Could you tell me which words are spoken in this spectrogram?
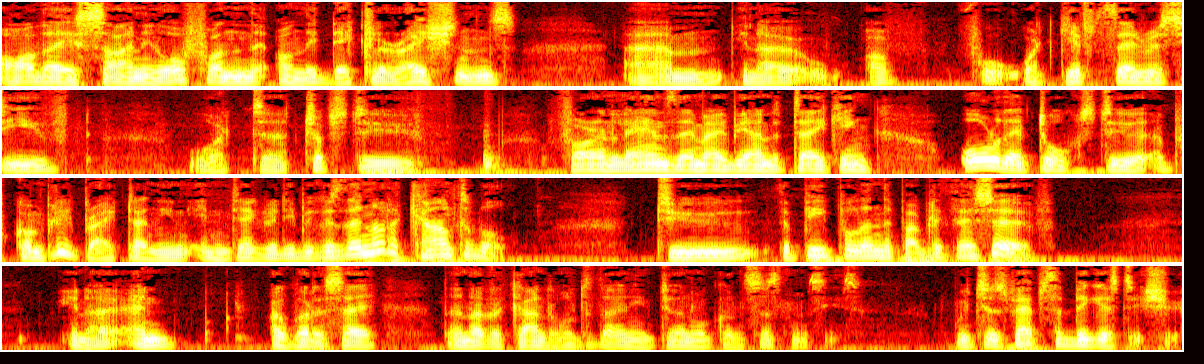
Are they signing off on the, on the declarations, um, you know, of what gifts they received, what uh, trips to foreign lands they may be undertaking? All of that talks to a complete breakdown in integrity because they're not accountable to the people and the public they serve. You know, and I've got to say they're not accountable to their own internal consistencies, which is perhaps the biggest issue.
